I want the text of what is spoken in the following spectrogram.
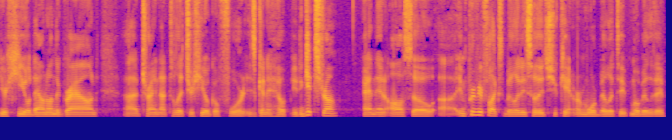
your heel down on the ground, uh, trying not to let your heel go forward, is going to help you to get strong and then also uh, improve your flexibility so that you can, or mobility, mobility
